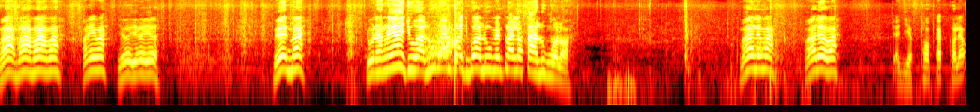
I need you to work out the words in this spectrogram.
มามามามามานี่มาเยอะเยอะเยอะเบนมาอยู่ทางนี้อยู่อะลุงแม่นปล่อยอยู่บ่ลุงแม่นปล่อยเราตาลุงวะหรอมาเลยมามาเร็วมาจะเหยียบท่อแป๊บก็แล้ว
